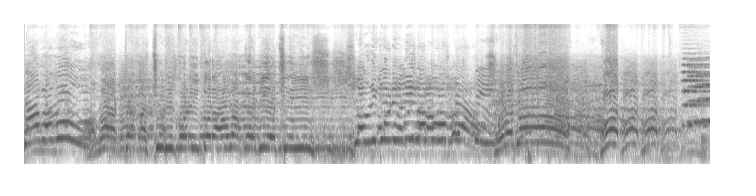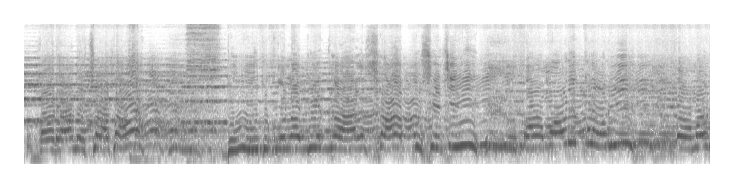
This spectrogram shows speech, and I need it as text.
না বাবু। আমার টাকা চুরি করেই তোরা আমাকে দিয়েছিস। চৌরি করে বাবু সরে যা! হাট! আমি চাপা। দুধ দিয়ে কাল সাপ পুষেছি। আমার করি আমার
